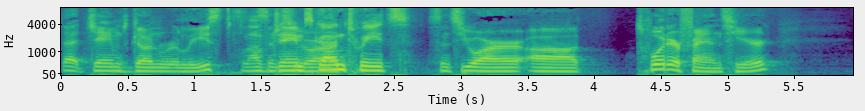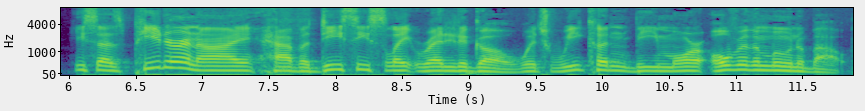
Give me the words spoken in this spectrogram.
that James Gunn released. Love James are- Gunn tweets. since you are uh, Twitter fans here. He says, Peter and I have a DC slate ready to go, which we couldn't be more over the moon about.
